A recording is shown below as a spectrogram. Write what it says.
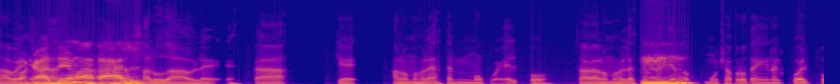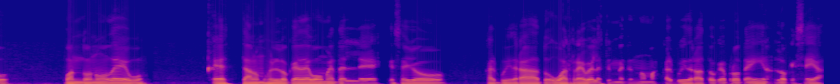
¿Sabes? Tú acabas de matar. está saludable, está que a lo mejor le da hasta el mismo cuerpo, ¿sabes? A lo mejor le estoy metiendo mucha proteína al cuerpo cuando no debo. Este, a lo mejor lo que debo meterle es, qué sé yo, carbohidratos, o al revés, le estoy metiendo más carbohidratos que proteína, lo que sea,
